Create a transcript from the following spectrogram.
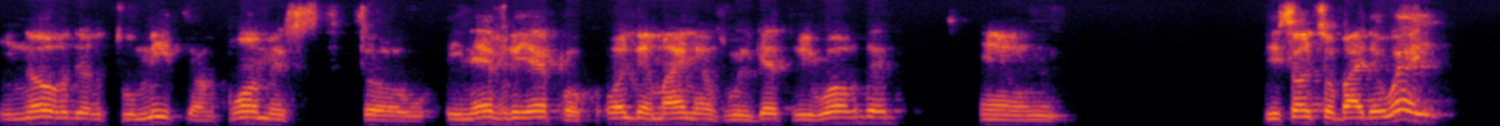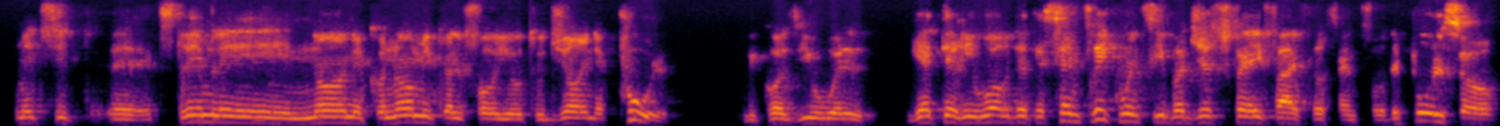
in order to meet our promise. So in every epoch, all the miners will get rewarded. And this also, by the way, makes it uh, extremely non-economical for you to join a pool because you will get the reward at the same frequency, but just pay 5% for the pool. So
